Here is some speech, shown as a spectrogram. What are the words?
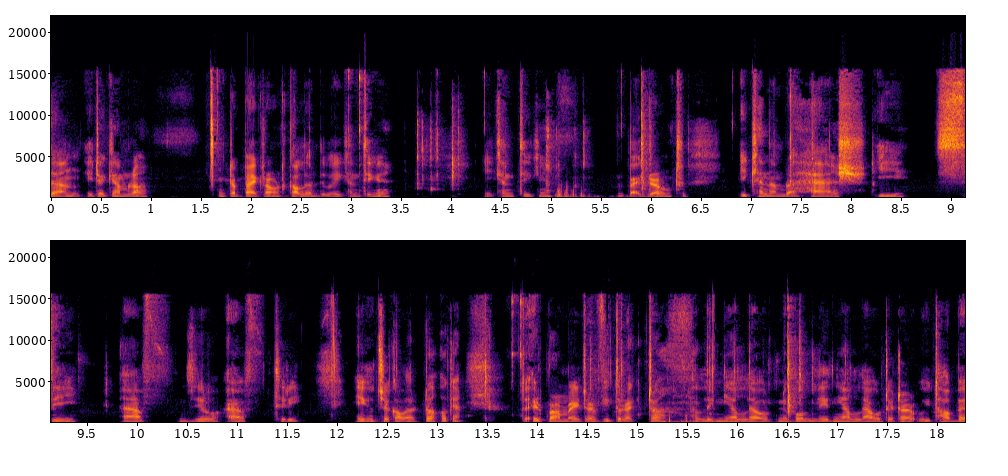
দেন এটাকে আমরা একটা ব্যাকগ্রাউন্ড কালার দেবো এখান থেকে। এখান থেকে ব্যাকগ্রাউন্ড এখানে আমরা hash E C F zero F three এই হচ্ছে কালারটা ওকে তো এরপর আমরা এটার ভিতর একটা লিনিয়ার লেআউট নেব। লিনিয়ার লেআউট এটার উইথ হবে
